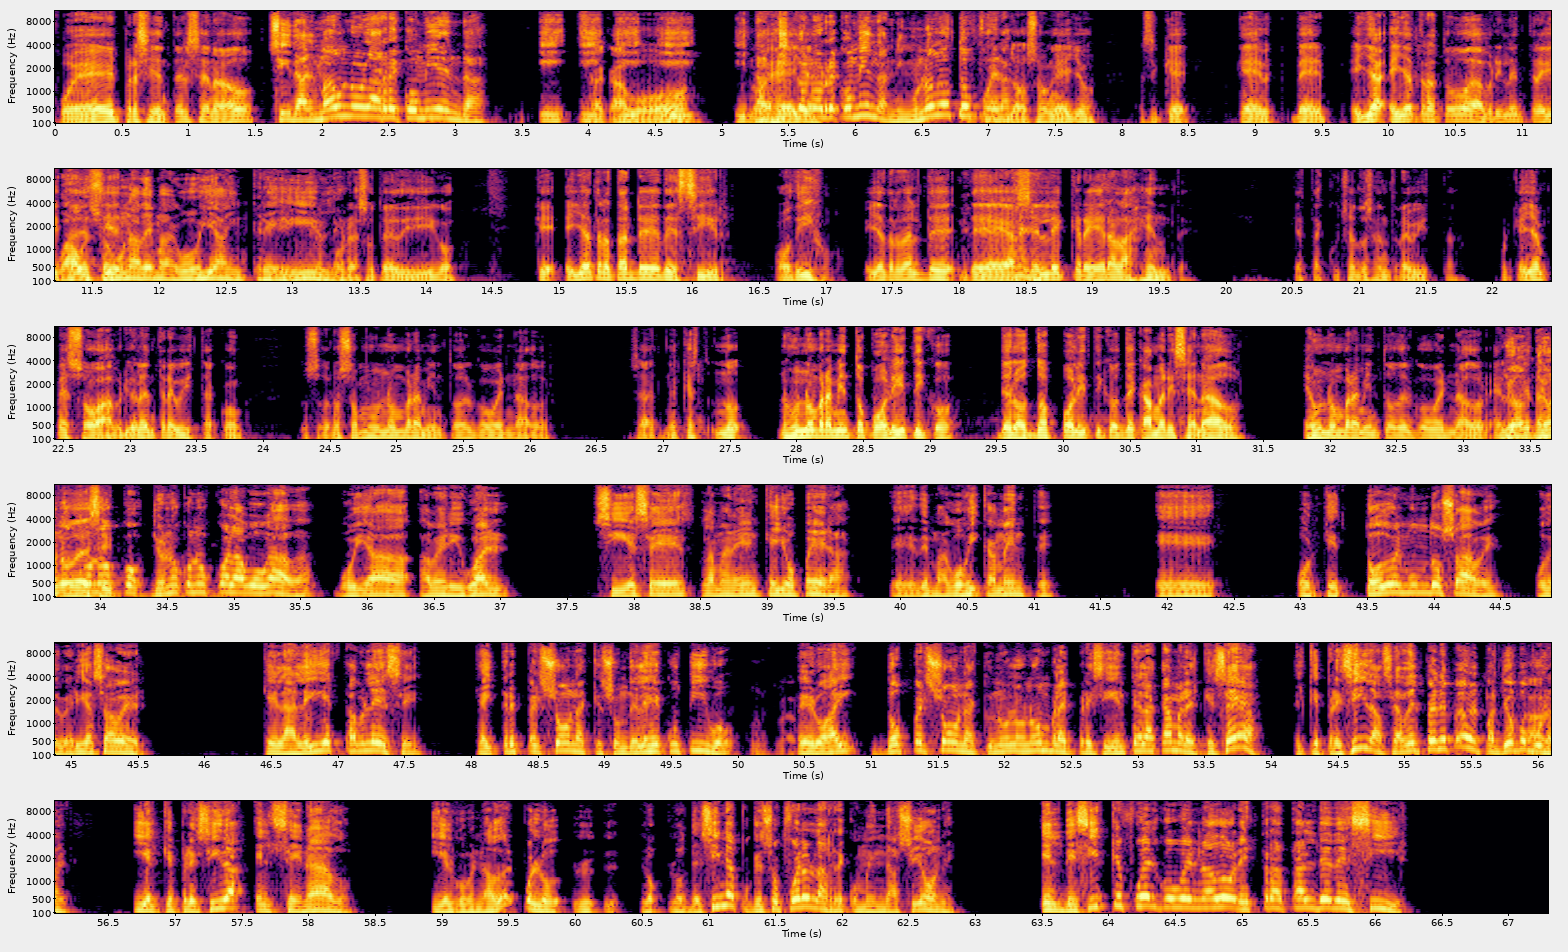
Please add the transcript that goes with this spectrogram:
fue el presidente del Senado. Si Dalmau no la recomienda y, y, Se acabó. y, y- y No ella. no recomienda, ninguno de los dos fuera. No son ellos. Así que que ve, ella, ella trató de abrir la entrevista. Wow, eso es una demagogia Sí, que increíble. por eso te digo que ella tratar de decir, o dijo, ella tratar de, de hacerle creer a la gente que está escuchando esa entrevista, porque ella empezó, abrió la entrevista con, nosotros somos un nombramiento del gobernador. O sea, no es, que, no, no es un nombramiento político de los dos políticos de Cámara y Senado, es un nombramiento del gobernador. Es lo Yo, que yo no de decir. conozco, yo no conozco a la abogada, voy a averiguar si esa es la manera en que ella opera eh, demagógicamente, eh, porque todo el mundo sabe, o debería saber, que la ley establece que hay tres personas que son del Ejecutivo, Mm, claro. pero hay dos personas que uno lo nombra el presidente de la Cámara, el que sea, el que presida, sea del PNP o del Partido Popular, y el que presida el Senado. Y el gobernador, pues lo, lo- los designa porque eso fueron las recomendaciones. El decir que fue el gobernador es tratar de decir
